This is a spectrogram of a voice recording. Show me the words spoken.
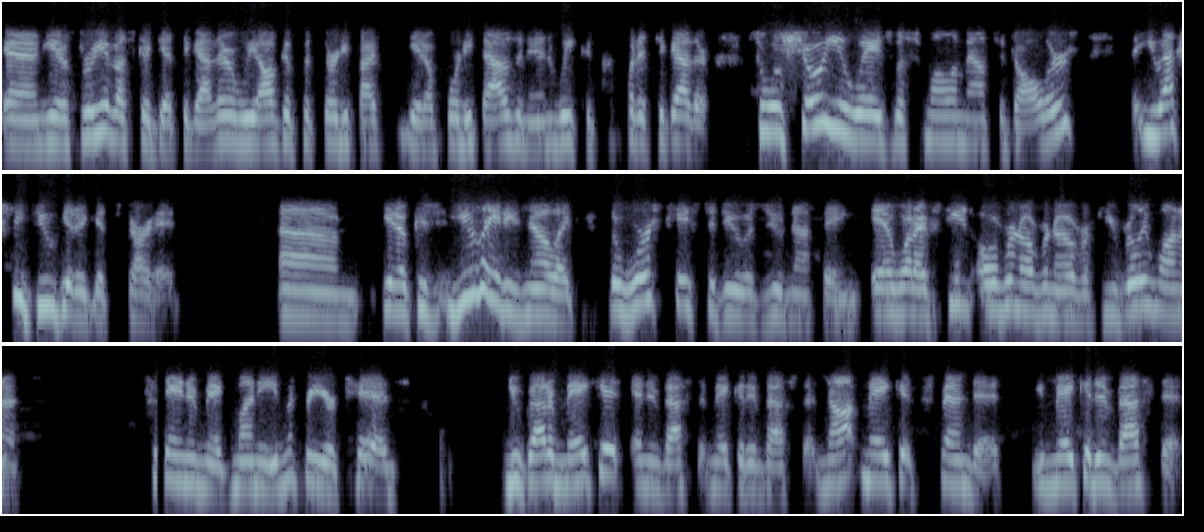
and you know, three of us could get together. We all could put 35, you know, 40,000 in. We could put it together. So we'll show you ways with small amounts of dollars that you actually do get to get started. Um, you know, because you ladies know, like the worst case to do is do nothing. And what I've seen over and over and over, if you really want to sustain and make money, even for your kids, you got to make it and invest it, make it, invest it, not make it, spend it. You make it, invest it.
